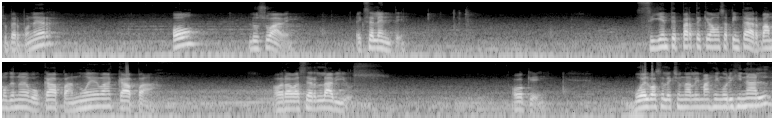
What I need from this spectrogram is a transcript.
Superponer o luz suave. Excelente. Siguiente parte que vamos a pintar. Vamos de nuevo. Capa, nueva capa. Ahora va a ser labios. Ok. Vuelvo a seleccionar la imagen original.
